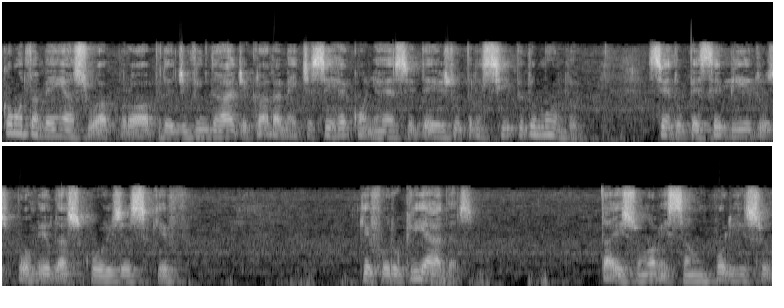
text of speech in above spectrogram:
como também a sua própria divindade, claramente se reconhece desde o princípio do mundo, sendo percebidos por meio das coisas que que foram criadas. Tais homens são, por isso,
